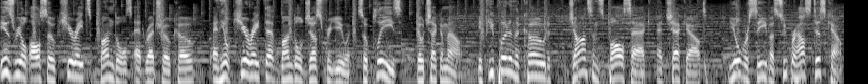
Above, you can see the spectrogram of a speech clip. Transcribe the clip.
Israel also curates bundles at RetroCo, and he'll curate that bundle just for you. So please go check him out. If you put in the code Johnson's Ballsack at checkout, you'll receive a Superhouse discount.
